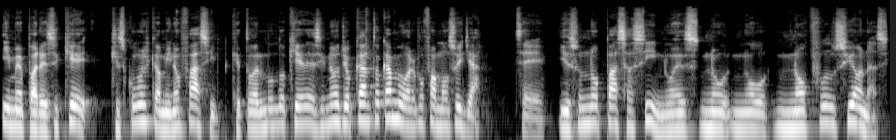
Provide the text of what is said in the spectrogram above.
y me parece que, que es como el camino fácil, que todo el mundo quiere decir, no, yo canto acá, me vuelvo famoso y ya. Y eso no pasa así, no es, no, no, no funciona así.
